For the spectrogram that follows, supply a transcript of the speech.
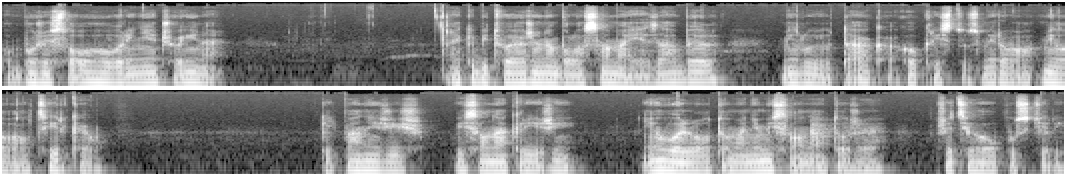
Bože slovo hovorí niečo iné. Aj keby tvoja žena bola sama Jezábel, milujú tak, ako Kristus miloval, miloval církev. Keď Pán Ježiš vysel na kríži, nehovoril o tom a nemyslel na to, že všetci ho opustili.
